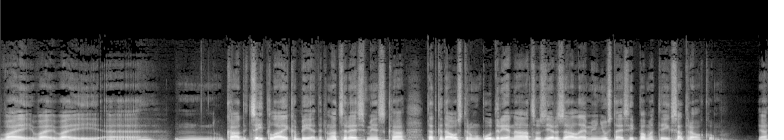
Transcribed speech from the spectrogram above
vai, vai, vai mm, kādi citi laika biedri. Un atcerēsimies, ka tad, kad austrumu gudrie nāca uz Jeruzalēm, viņi uztaisīja pamatīgu satraukumu. Ja?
